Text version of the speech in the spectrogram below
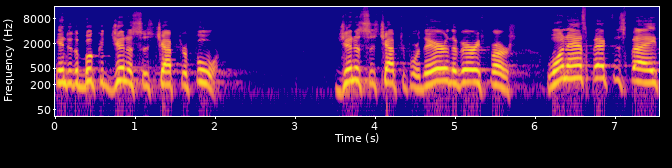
into the book of Genesis, chapter 4. Genesis chapter 4, there in the very first. One aspect is faith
